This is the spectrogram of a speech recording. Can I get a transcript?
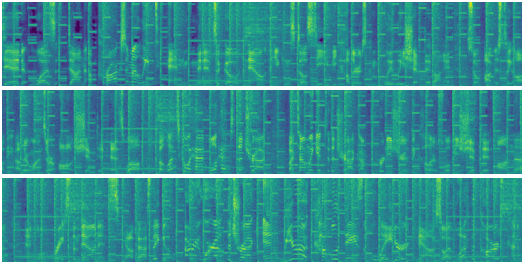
did was done approximately 10 minutes ago now, and you can still see the colors completely shifted on it. So obviously all the other ones are all shifted as well. But let's go ahead, we'll head to the track. By the time we get to the track, I'm pretty sure the colors will be shifted on them, and we'll race them down and see how fast they go. Alright, we're at the track, and we are a couple days later now. So I've let the cars kind of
